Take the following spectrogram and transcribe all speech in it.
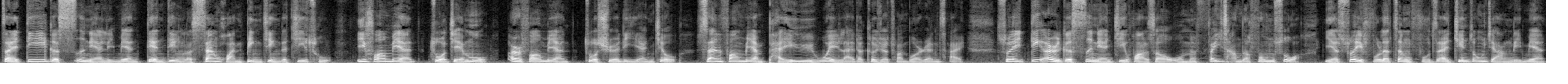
在第一个四年里面奠定了三环并进的基础，一方面做节目。二方面做学理研究，三方面培育未来的科学传播人才。所以第二个四年计划的时候，我们非常的丰硕，也说服了政府在金钟奖里面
